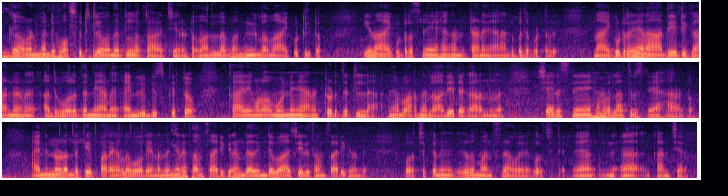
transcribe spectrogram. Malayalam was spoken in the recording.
ഗവൺമെന്റ് ഹോസ്പിറ്റലിൽ വന്നിട്ടുള്ള കാഴ്ചയാണ് കേട്ടോ നല്ല ഭംഗിയുള്ള നായ്ക്കുട്ടി കേട്ടോ ഈ നായ്ക്കുട്ടിയുടെ സ്നേഹം കണ്ടിട്ടാണ് ഞാൻ അത്ഭുതപ്പെട്ടത്. നായ്ക്കുട്ടിനെ ഞാൻ ആദ്യമായിട്ട് കാണുകയാണ്. അതുപോലെ തന്നെയാണ് അതിനൊരു ബിസ്ക്കറ്റോ കാര്യങ്ങളോ മുന്നേ ഞാൻ ഇട്ട് കൊടുത്തിട്ടില്ല ഞാൻ പറഞ്ഞല്ലോ ആദ്യമായിട്ടാണ് കാണുന്നത്. പക്ഷേ അതിന്റെ സ്നേഹം വല്ലാത്തൊരു സ്നേഹമാണ് കേട്ടോ അതിന് എന്നോട് എന്തൊക്കെ പറയാനുള്ള പോലെയാണ്. അതിങ്ങനെ സംസാരിക്കുന്നുണ്ട്. അതിന്റെ ഭാഷയിൽ സംസാരിക്കുന്നുണ്ട്. കുറച്ചൊക്കെ നിങ്ങൾക്ക് അത് മനസ്സിലാവും അതിനെ കുറിച്ചിട്ട് ഞാൻ കാണിച്ചു തരാം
